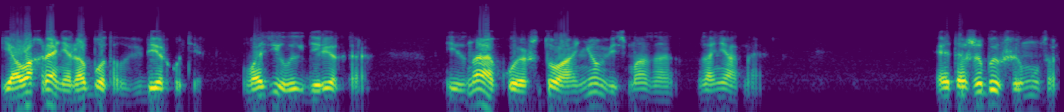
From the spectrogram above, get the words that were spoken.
«Я в охране работал в Беркуте, возил их директора, и знаю кое-что о нем весьма за... занятное. Это же бывший мусор,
